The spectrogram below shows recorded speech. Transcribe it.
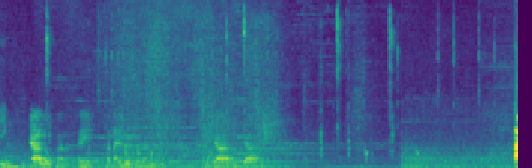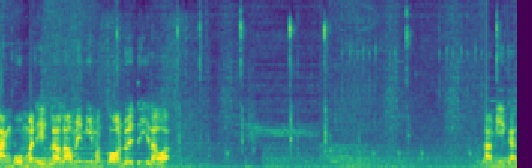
ยิงจาลุกนั้นเอ้ยทนายลุกนั้นจาจาหลังผมมาดิ แล้วเราไม่มีมังกรด้วยตี้เราอะถ้ามีการ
